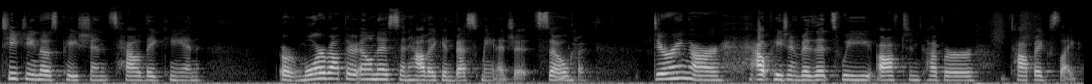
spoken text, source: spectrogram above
teaching those patients how they can, or more about their illness and how they can best manage it. So, okay. during our outpatient visits, we often cover topics like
